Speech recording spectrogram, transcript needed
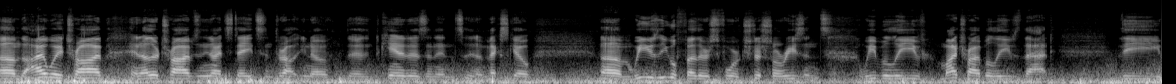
Um, the Iowa tribe and other tribes in the United States and throughout, you know, the Canadas and, and you know, Mexico, um, we use eagle feathers for traditional reasons. We believe, my tribe believes that the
